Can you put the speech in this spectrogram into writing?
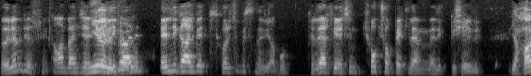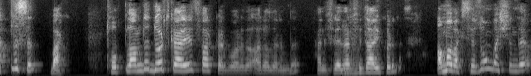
Öyle mi diyorsun? Ama bence Niye 50, öyle diyorum? galib- 50 galibiyet psikolojik bir sınır ya. Bu Philadelphia için çok çok beklenmedik bir şeydi. Ya haklısın. Bak toplamda 4 galibiyet fark var bu arada aralarında. Hani Philadelphia Hı hı. daha yukarıda. Ama bak sezon başında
